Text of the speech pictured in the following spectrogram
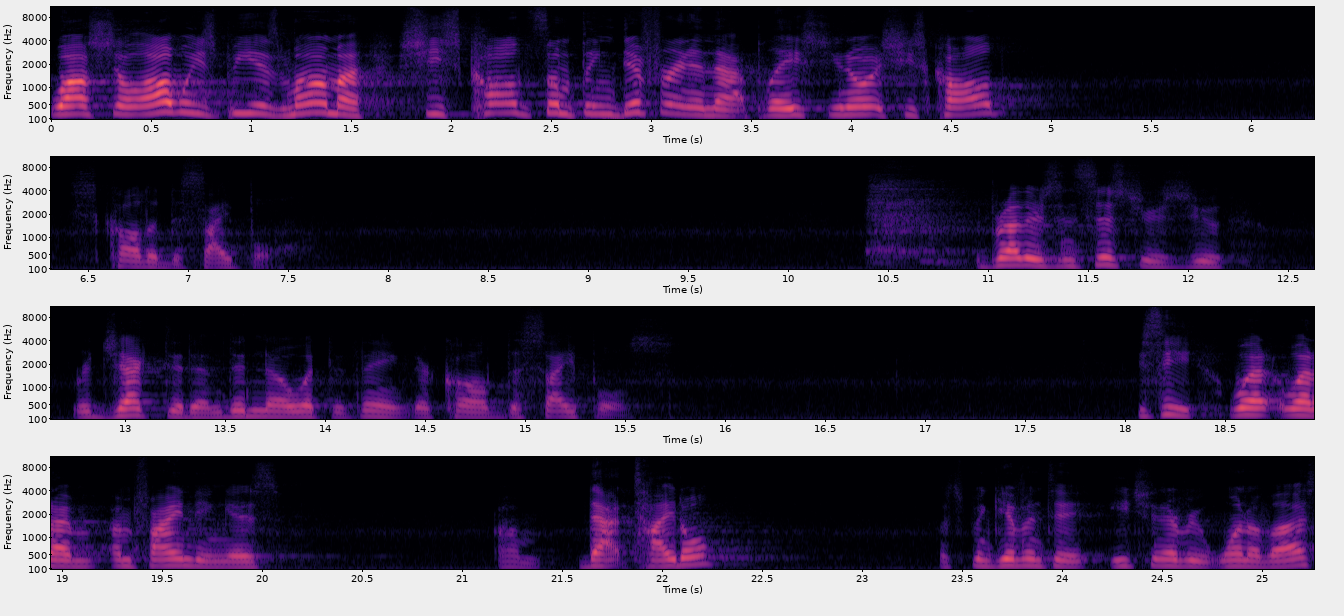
while she'll always be his mama, she's called something different in that place. You know what she's called? She's called a disciple. The brothers and sisters who rejected him, didn't know what to think. They're called disciples. You see, what, what I'm, I'm finding is um, that title that's been given to each and every one of us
